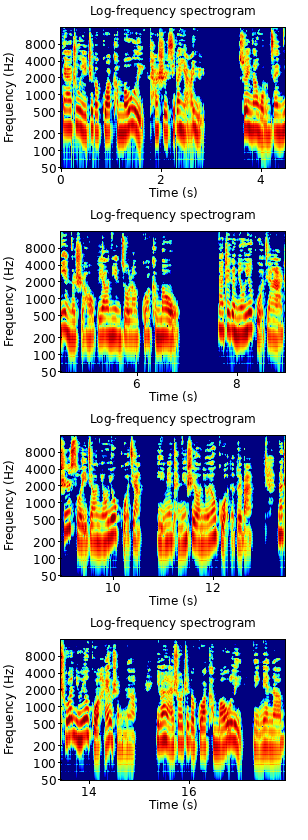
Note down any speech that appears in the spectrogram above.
大家注意，这个 guacamole 它是西班牙语，所以呢，我们在念的时候不要念作了 guacamole。那这个牛油果酱啊，之所以叫牛油果酱，里面肯定是有牛油果的，对吧？那除了牛油果还有什么呢？一般来说，这个 guacamole 里面呢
